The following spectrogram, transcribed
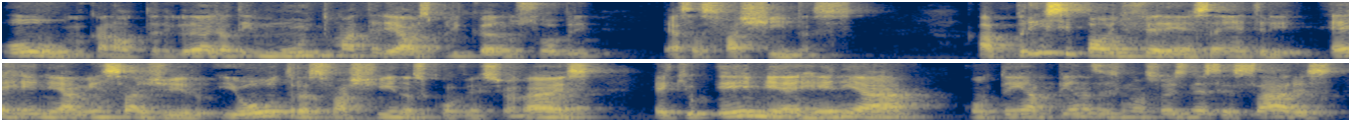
ou no canal do Telegram, já tem muito material explicando sobre essas faxinas. A principal diferença entre RNA mensageiro e outras faxinas convencionais é que o mRNA contém apenas as informações necessárias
